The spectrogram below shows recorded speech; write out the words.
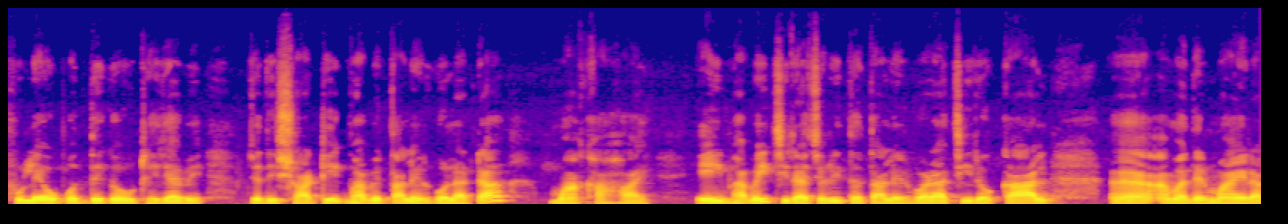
ফুলে ওপর দিকে উঠে যাবে। যদি সঠিকভাবে তালের গোলাটা মাখা হয়। এইভাবেই চিরাচরিত তালের বড়া চিরকাল আমাদের মায়েরা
